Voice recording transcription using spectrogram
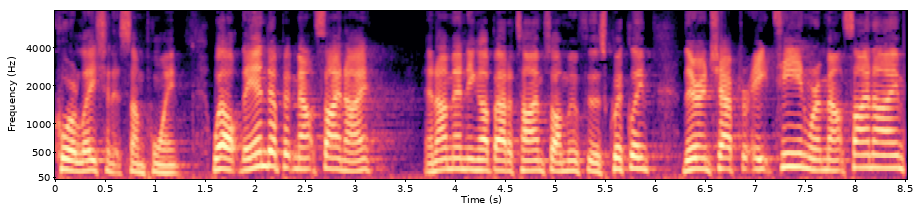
correlation at some point. Well, they end up at Mount Sinai, and I'm ending up out of time, so I'll move through this quickly. They're in chapter 18. We're at Mount Sinai.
